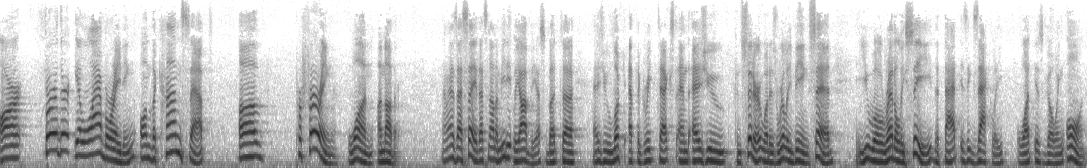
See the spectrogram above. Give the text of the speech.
are further elaborating on the concept of preferring one another. Now, as I say, that's not immediately obvious, but uh, as you look at the Greek text and as you consider what is really being said, you will readily see that that is exactly what is going on.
